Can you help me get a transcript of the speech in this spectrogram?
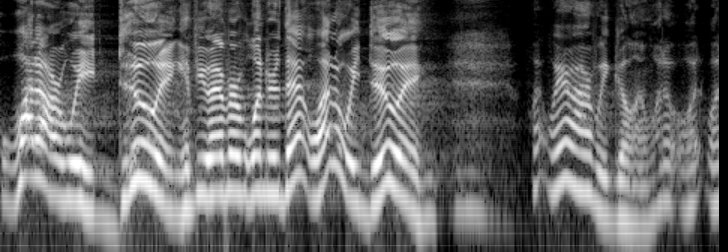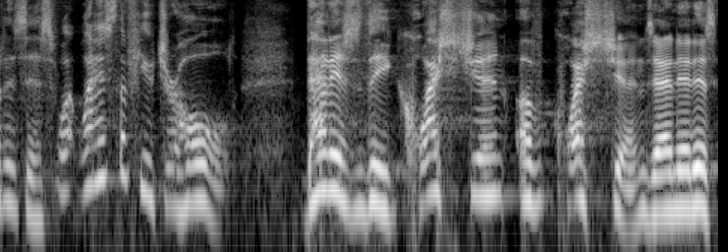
What are we doing? Have you ever wondered that? What are we doing? Where are we going? What, what, what is this? What, what does the future hold? That is the question of questions, and it is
